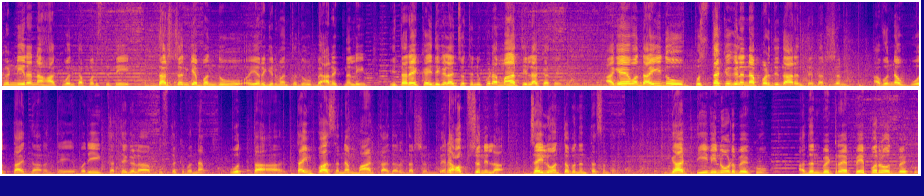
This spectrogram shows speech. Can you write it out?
ಕಣ್ಣೀರನ್ನು ಹಾಕುವಂಥ ಪರಿಸ್ಥಿತಿ ದರ್ಶನ್ಗೆ ಬಂದು ಎರಗಿರುವಂಥದ್ದು. ಬ್ಯಾರಕ್ನಲ್ಲಿ ಇತರೆ ಕೈದಿಗಳ ಜೊತೆನೂ ಕೂಡ ಮಾತಿಲ್ಲ ಕತೆ ಇಲ್ಲ ಹಾಗೆ ಒಂದು ಐದು ಪುಸ್ತಕಗಳನ್ನು ಪಡೆದಿದ್ದಾರಂತೆ ದರ್ಶನ್. ಅವನ್ನ ಓದ್ತಾ ಇದ್ದಾರಂತೆ. ಬರೀ ಕತೆಗಳ ಪುಸ್ತಕವನ್ನು ಓದ್ತಾ ಟೈಮ್ ಪಾಸನ್ನು ಮಾಡ್ತಾ ಇದ್ದಾರೆ ದರ್ಶನ್. ಬೇರೆ ಆಪ್ಷನ್ ಇಲ್ಲ. ಜೈಲು ಅಂತ ಬಂದಂಥ ಸಂದರ್ಭ. ಈಗ ಟಿ ವಿ ನೋಡಬೇಕು, ಅದನ್ನು ಬಿಟ್ಟರೆ ಪೇಪರ್ ಓದಬೇಕು,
